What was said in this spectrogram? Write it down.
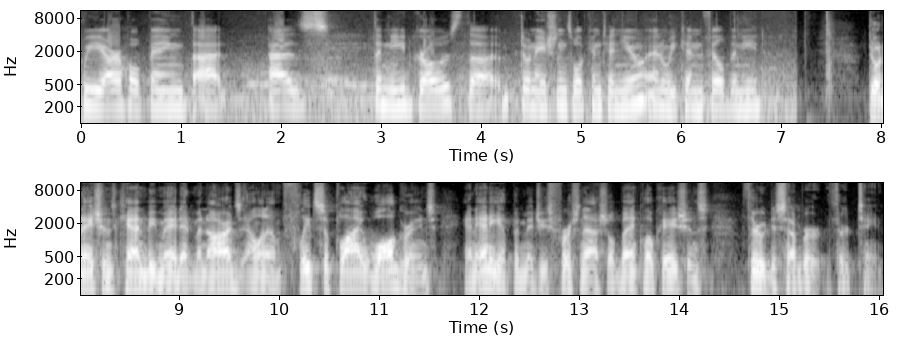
We are hoping that as the need grows, the donations will continue and we can fill the need. Donations can be made at Menards, L&M Fleet Supply, Walgreens, and any of Bemidji's First National Bank locations through December 13th.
